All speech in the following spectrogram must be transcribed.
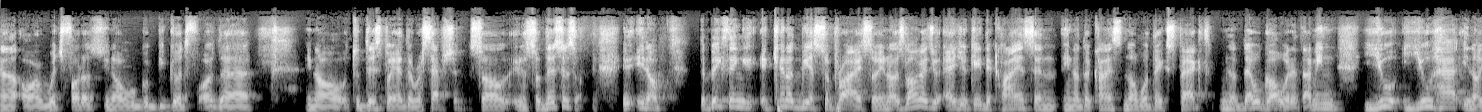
uh, or which photos you know would be good for the, you know, to display at the reception. So so this is, you know, the big thing it cannot be a surprise. So you know as long as you educate the clients and you know the clients know what they expect you know they will go with it. I mean you you have you know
